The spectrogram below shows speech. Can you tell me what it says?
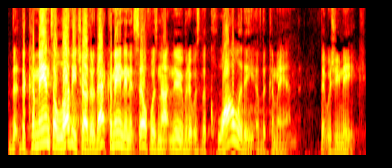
The, the command to love each other, that command in itself was not new, but it was the quality of the command that was unique.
